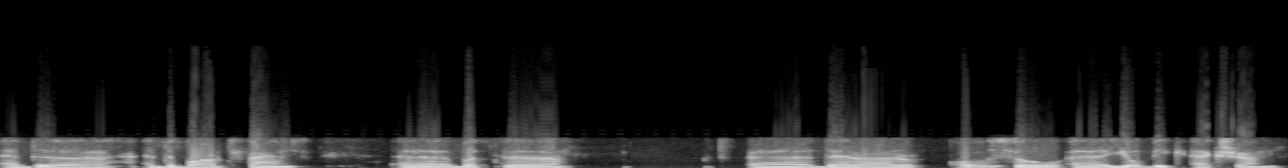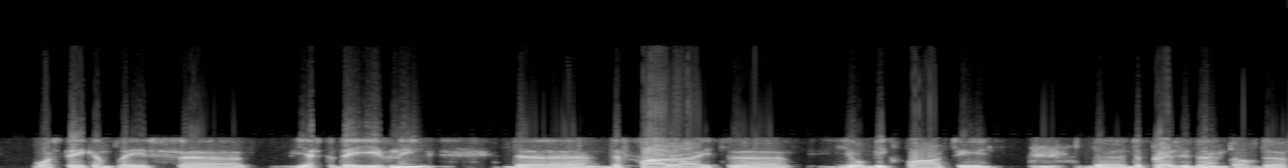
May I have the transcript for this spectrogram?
at the at the Bart fence. Uh, but uh, uh, there are also uh, Jobbik action was taken place yesterday evening. The the far right Jobbik party the the president of the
